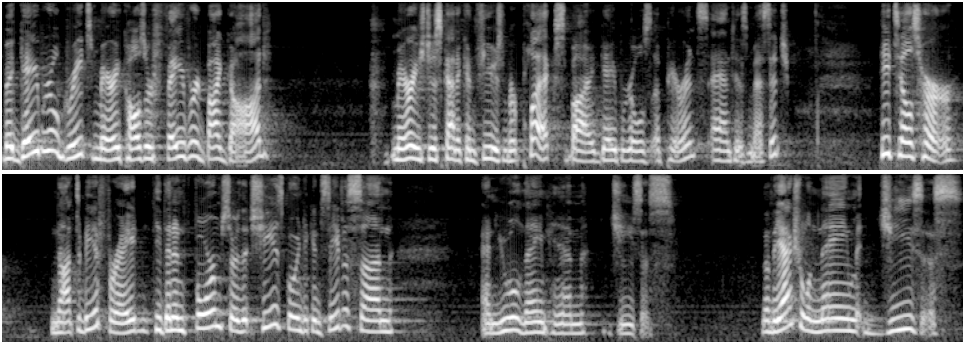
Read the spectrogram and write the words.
But Gabriel greets Mary, calls her favored by God. Mary's just kind of confused and perplexed by Gabriel's appearance and his message. He tells her not to be afraid. He then informs her that she is going to conceive a son, and you will name him Jesus. Now, the actual name Jesus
